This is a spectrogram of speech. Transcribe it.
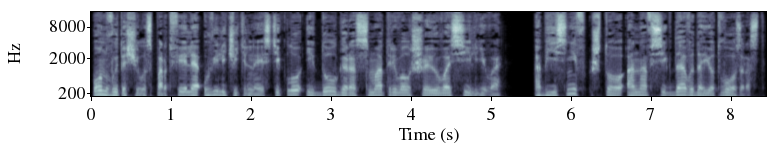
Он вытащил из портфеля увеличительное стекло и долго рассматривал шею Васильева, объяснив, что она всегда выдает возраст.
